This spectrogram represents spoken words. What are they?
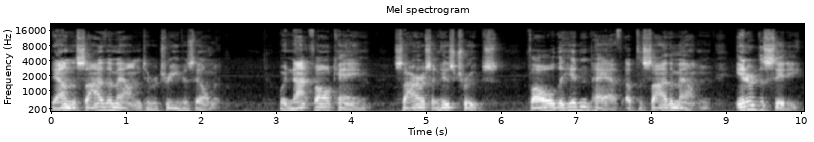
down the side of the mountain to retrieve his helmet. When nightfall came, Cyrus and his troops followed the hidden path up the side of the mountain, entered the city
